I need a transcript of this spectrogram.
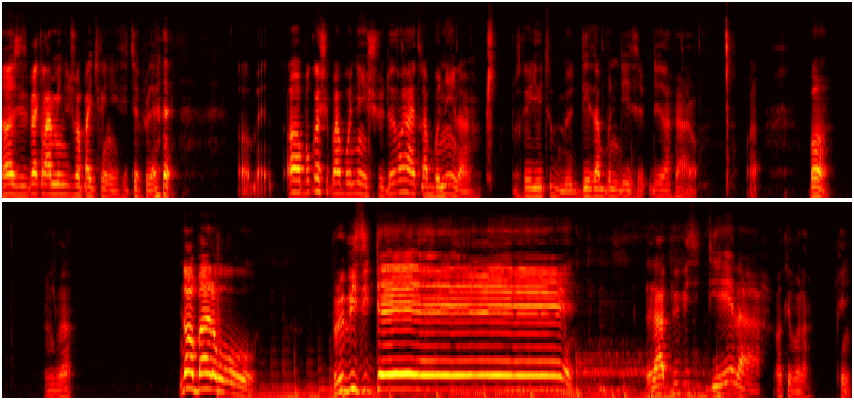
Oh, J'espère que la minute va pas être finie, s'il te plaît. Oh, man. Oh, pourquoi je suis pas abonné? Je devrais être abonné, là. Parce que YouTube me désabonne des affaires, alors. Voilà. Bon. On y va. Non, bah non Publicité La publicité, là. Ok, voilà. Fini.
